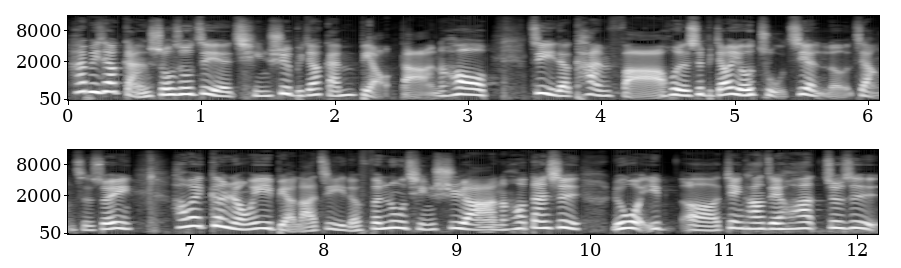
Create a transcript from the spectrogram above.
他比较敢说出自己的情绪，比较敢表达，然后自己的看法，或者是比较有主见了这样子，所以他会更容易表达自己的愤怒情绪啊。然后，但是如果一呃健康这些话，就是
